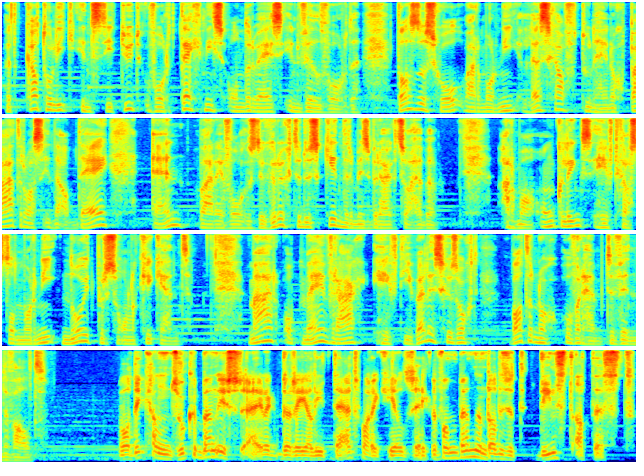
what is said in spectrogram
het Katholiek Instituut voor Technisch Onderwijs in Vilvoorde. Dat is de school waar Morny les gaf toen hij nog pater was in de abdij en waar hij volgens de geruchten dus kinderen misbruikt zou hebben. Armand Onkelings heeft Gaston Morny nooit persoonlijk gekend. Maar op mijn vraag heeft hij wel eens gezocht wat er nog over hem te vinden valt. Wat ik gaan zoeken ben, is eigenlijk de realiteit waar ik heel zeker van ben, en dat is het dienstattest.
